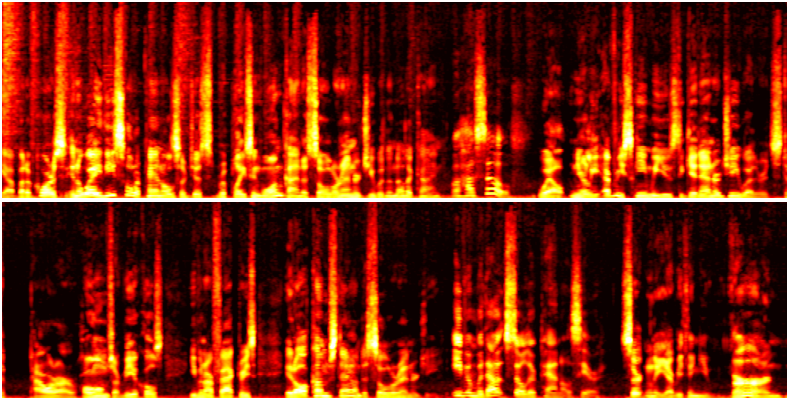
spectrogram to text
Yeah, but of course, in a way, these solar panels are just replacing one kind of solar energy with another kind. Well, how so? Well, nearly every scheme we use to get energy, whether it's to power our homes, our vehicles, even our factories, it all comes down to solar energy. Even without solar panels here. Certainly, everything you burn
